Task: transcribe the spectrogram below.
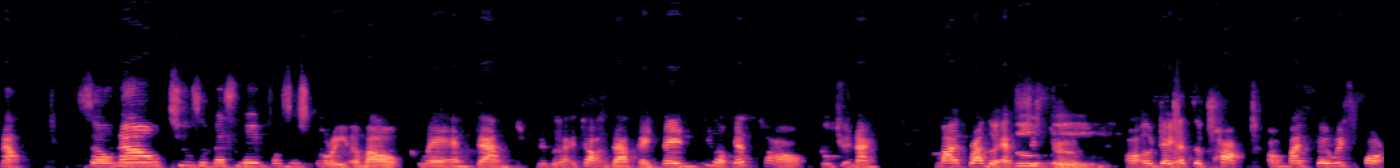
Now, so now choose the best name for this story about Claire and Dan. Bây giờ hãy chọn ra cái tên thích hợp nhất cho câu chuyện này. My brother and sister or a day at the park or my favorite sport.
